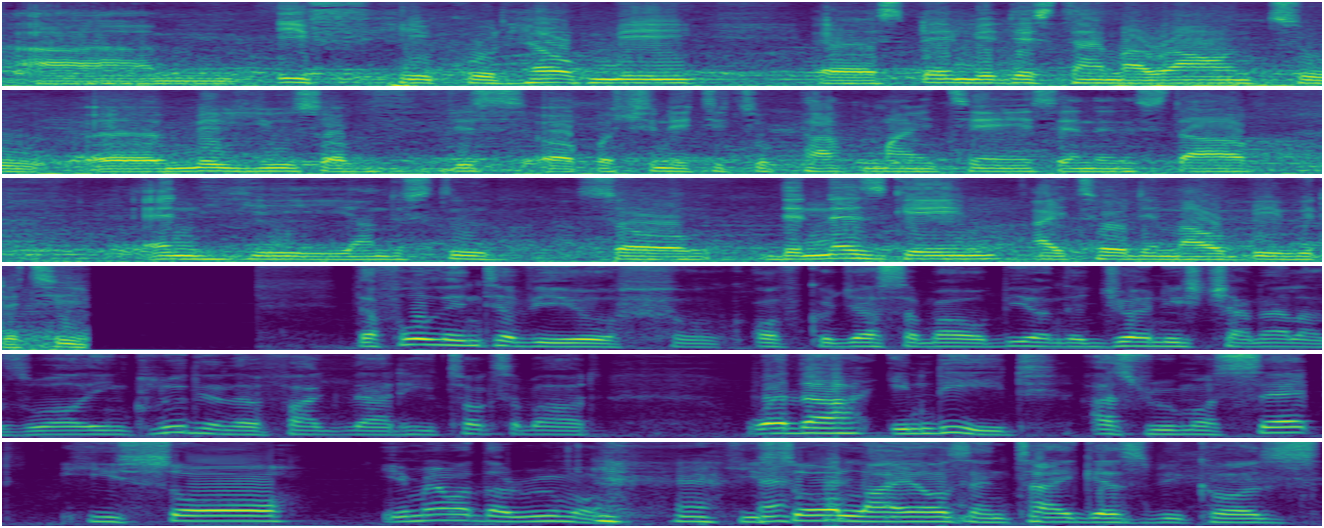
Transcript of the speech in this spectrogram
Um, if he could help me uh, spare me this time around to uh, make use of this opportunity to pack my things and then stuff. And he understood. So the next game, I told him I'll be with the team. The full interview of, of Kwadwo will be on the Joy News channel as well, including the fact that he talks about whether indeed, as rumors said, he saw. You remember the rumor? he saw lions and tigers because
